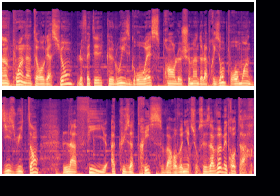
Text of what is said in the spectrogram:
un point d'interrogation. Le fait est que Louise Grouès prend le chemin de la prison pour au moins 18 ans. La fille accusatrice va revenir sur ses aveux, mais trop tard.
